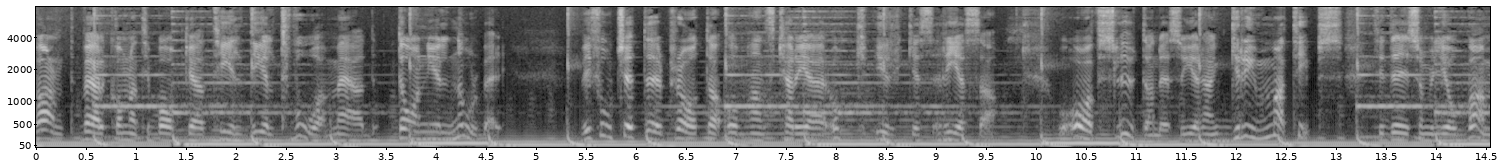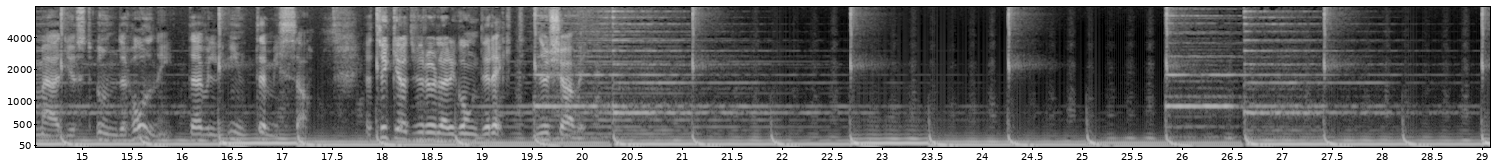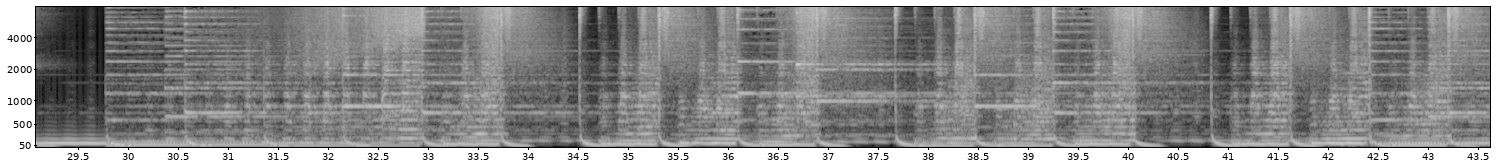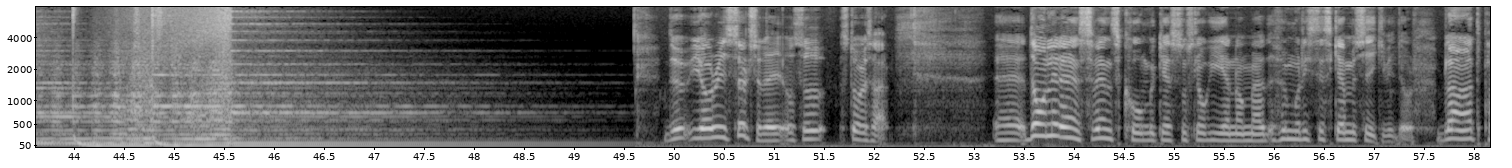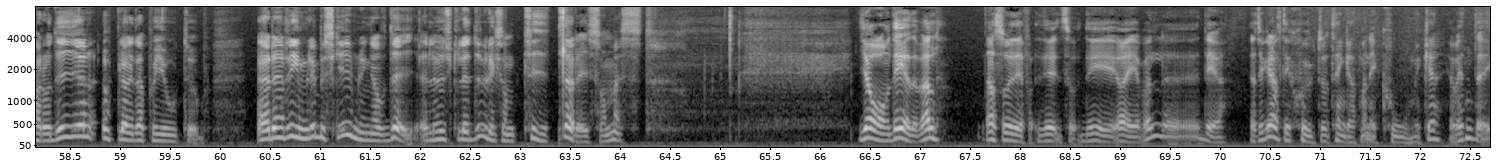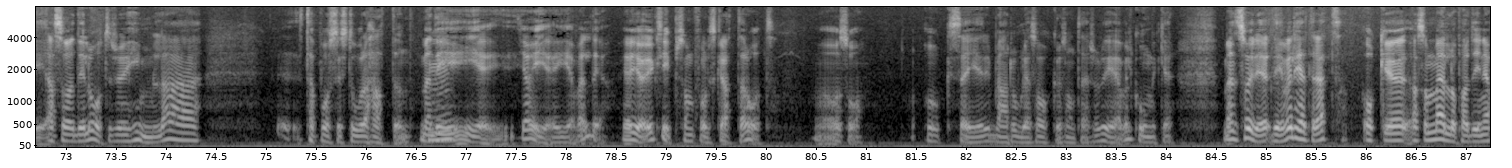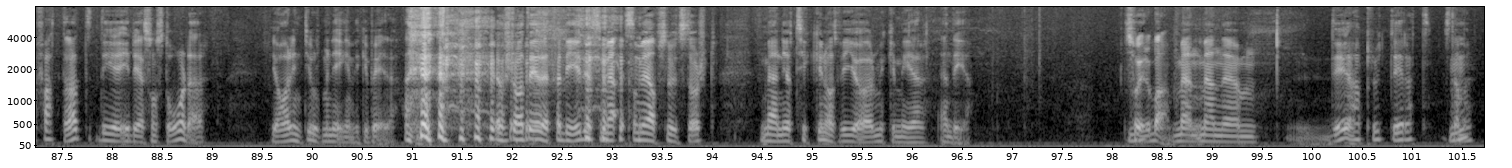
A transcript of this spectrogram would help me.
varmt välkomna tillbaka till del två med Daniel Norberg. Vi fortsätter prata om hans karriär och yrkesresa. Och avslutande så ger han grymma tips till dig som vill jobba med just underhållning. Det vill ni inte missa. Jag tycker att vi rullar igång direkt. Nu kör vi! Researchade dig och så står det så här. Eh, Daniel är en svensk komiker som slog igenom med humoristiska musikvideor. Bland annat parodier upplagda på Youtube. Är det en rimlig beskrivning av dig? Eller hur skulle du liksom titla dig som mest? Ja, det är det väl. Alltså, det, det, det, jag är väl eh, det. Jag tycker alltid det är sjukt att tänka att man är komiker. Jag vet inte, alltså det låter så himla eh, ta på sig stora hatten. Men det är, jag är, är väl det. Jag gör ju klipp som folk skrattar åt. Och så. Och säger ibland roliga saker och sånt där. Så det är jag väl komiker. Men så är det, det är väl helt rätt. Och eh, alltså melloparodin, jag fattar att det är det som står där. Jag har inte gjort min egen Wikipedia. jag förstår att det är det, för det är det som är, som är absolut störst. Men jag tycker nog att vi gör mycket mer än det. Så är det bara. Men, men ehm, det är absolut, det är rätt. Stämmer. Mm.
